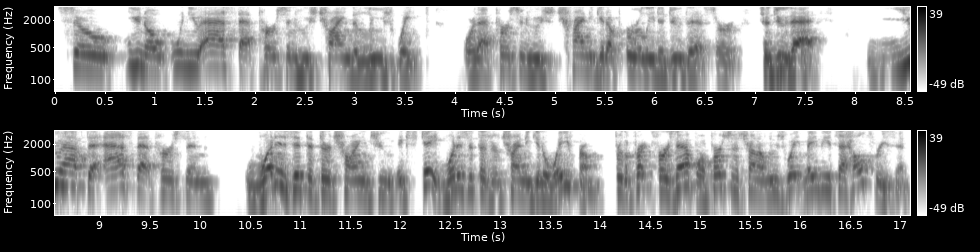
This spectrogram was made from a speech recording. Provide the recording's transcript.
So, you know, when you ask that person who's trying to lose weight or that person who's trying to get up early to do this or to do that, you have to ask that person, what is it that they're trying to escape? What is it that they're trying to get away from? For the for example, a person is trying to lose weight, maybe it's a health reason.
